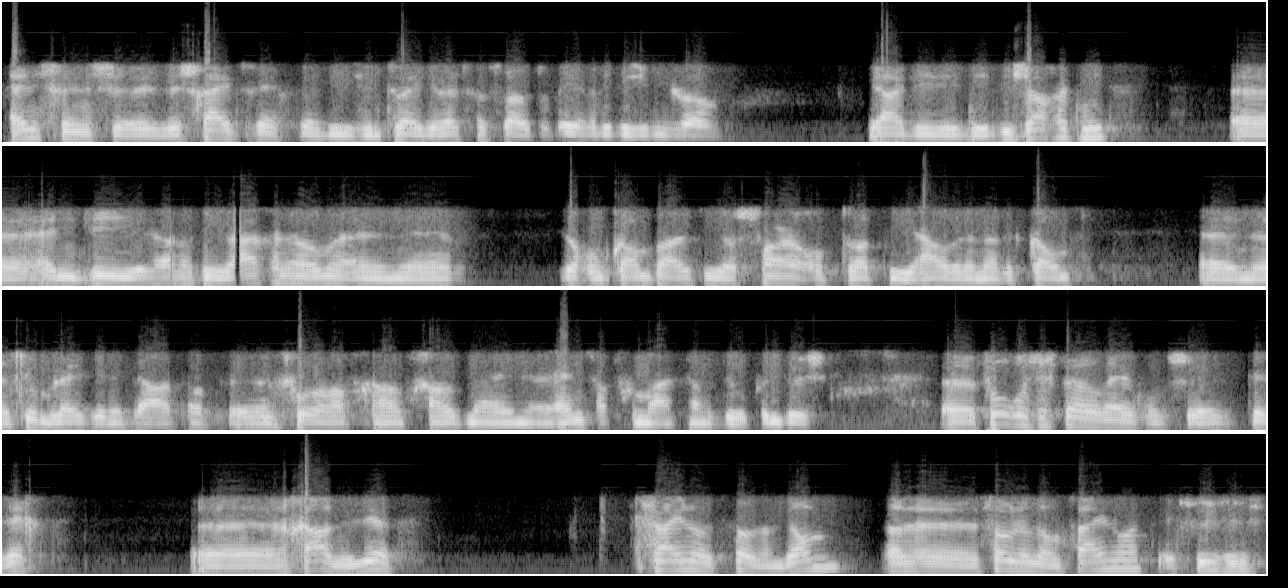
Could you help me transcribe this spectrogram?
Henschens, eh, de scheidsrechter die zijn tweede wedstrijd sloot op Eredivisie-niveau. Ja, die, die, die, zag het niet. en die had het niet aangenomen. En uh, Jochem Kamphuis, die als zwaar optrad, die haalde hem naar de kant. En toen bleek inderdaad dat voorafgaand Goudmijn Hens had gemaakt aan het doelpunt. Dus volgens de spelregels terecht geannuleerd. Feyenoord-Volendam. Volendam-Feyenoord, excuses.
